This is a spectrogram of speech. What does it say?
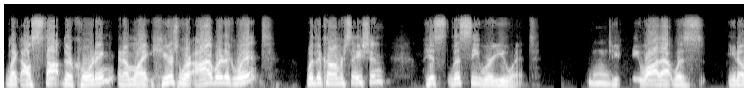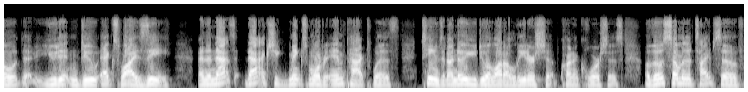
like I'll stop the recording and I'm like, here's where I would have went with the conversation. His, let's see where you went. Mm. Do you see why that was, you know, you didn't do X, Y, Z? And then that's that actually makes more of an impact with teams. And i know you do a lot of leadership kind of courses. Are those some of the types of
